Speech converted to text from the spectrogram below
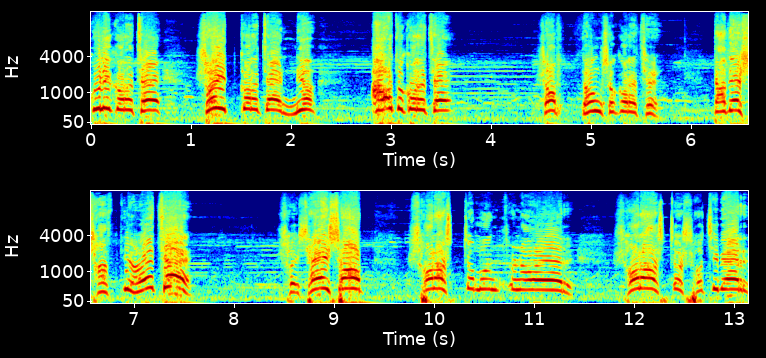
গুলি করেছে, শহীদ করেছে আহত করেছে, সব ধ্বংস করেছে। তাদের শাস্তি হয়েছে। সেই সব স্বরাষ্ট্র মন্ত্রণালয়ের স্বরাষ্ট্র সচিবের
